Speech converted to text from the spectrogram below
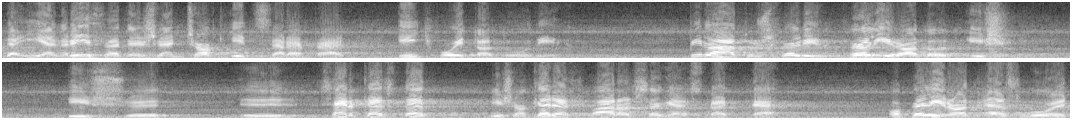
de ilyen részletesen csak itt szerepel. Így folytatódik. Pilátus föliratot is, is ö, ö, szerkesztett, és a keresztvára szögeztette. A felirat ez volt,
